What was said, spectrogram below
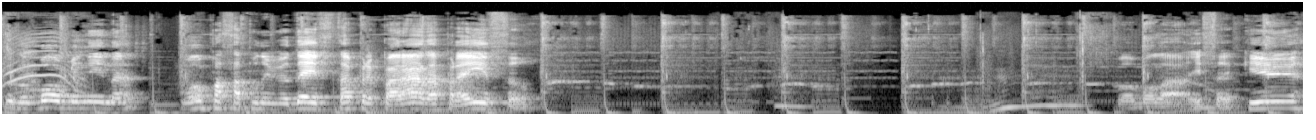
Tudo bom, menina? Vamos passar pro nível 10? Tá preparada para isso? Vamos lá, isso aqui.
